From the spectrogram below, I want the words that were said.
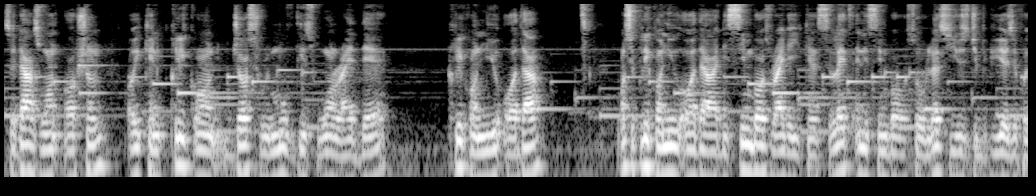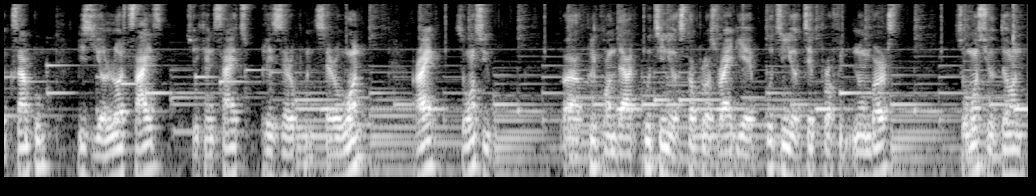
So that's one option. Or you can click on just remove this one right there. Click on new order once you click on new order the symbols right there you can select any symbol. So let's use gbp for example. This is your lot size. So you can decide to place 0.01 right? So once you uh, click on that put in your stop loss right here put in your take profit numbers. So once you're done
